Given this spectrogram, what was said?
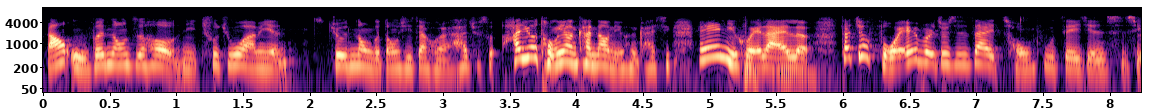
然后五分钟之后，你出去外面就弄个东西再回来，他就说他又同样看到你很开心，哎，你回来了，他就 forever 就是在重复这件事情，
